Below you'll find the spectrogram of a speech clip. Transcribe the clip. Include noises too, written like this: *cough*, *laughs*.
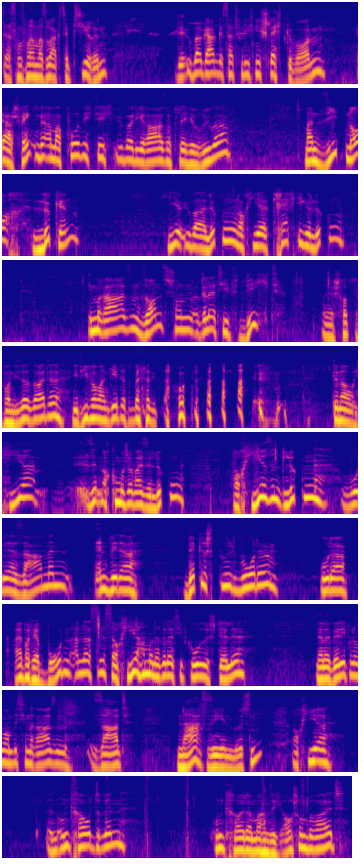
das muss man mal so akzeptieren. Der Übergang ist natürlich nicht schlecht geworden. Ja, schwenken wir einmal vorsichtig über die Rasenfläche rüber. Man sieht noch Lücken hier überall Lücken, noch hier kräftige Lücken im Rasen, sonst schon relativ dicht. Und der Schotze von dieser Seite, je tiefer man geht, desto besser sieht es *laughs* aus. genau, hier sind noch komischerweise Lücken. Auch hier sind Lücken, wo der Samen entweder weggespült wurde oder einfach der Boden anders ist. Auch hier haben wir eine relativ große Stelle. Ja, da werde ich wohl noch mal ein bisschen Rasensaat nachsehen müssen. Auch hier ein Unkraut drin. Unkräuter machen sich auch schon bereit.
